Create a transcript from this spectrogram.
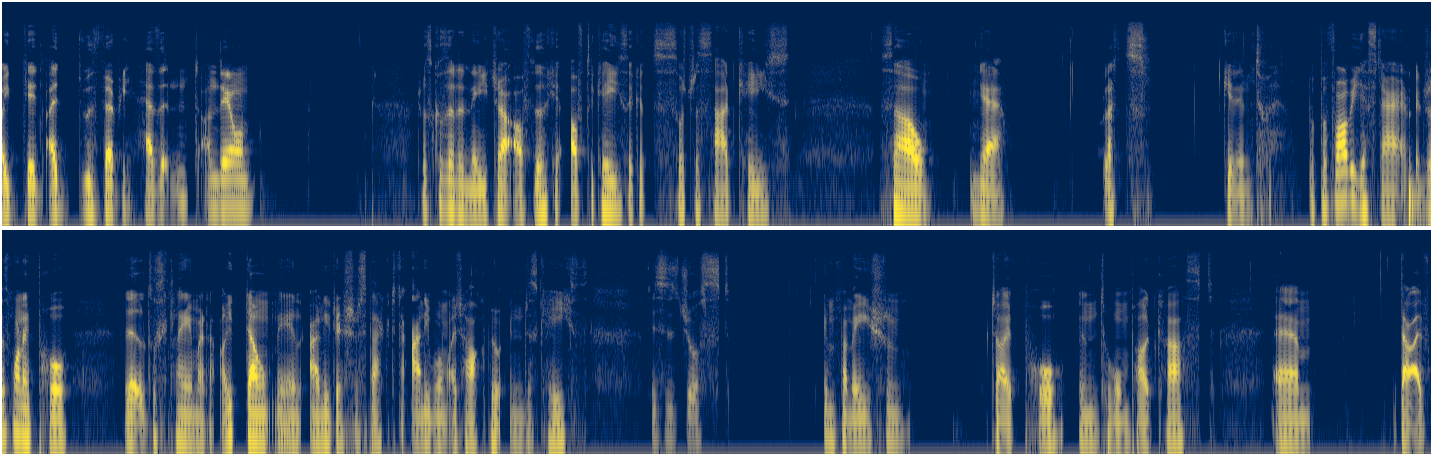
I did I was very hesitant on doing just because of the nature of the of the case. Like it's such a sad case. So yeah, let's get into it. But before we get started, I just want to put a little disclaimer that I don't mean any disrespect to anyone I talk about in this case. This is just information that I've put into one podcast um, that I've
